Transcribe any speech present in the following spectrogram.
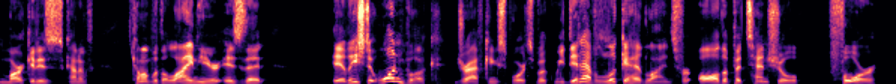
market has kind of come up with a line here is that at least at one book, DraftKings Sportsbook, we did have look ahead lines for all the potential for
